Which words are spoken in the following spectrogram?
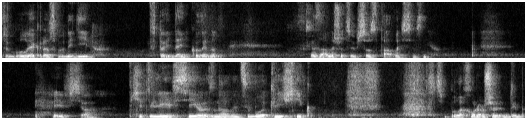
Це було якраз в неділю в той день, коли нам сказали, що це все сталося з ним. І все. Вчителі всі його знали, це був отлічник. Це була хороша людина.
